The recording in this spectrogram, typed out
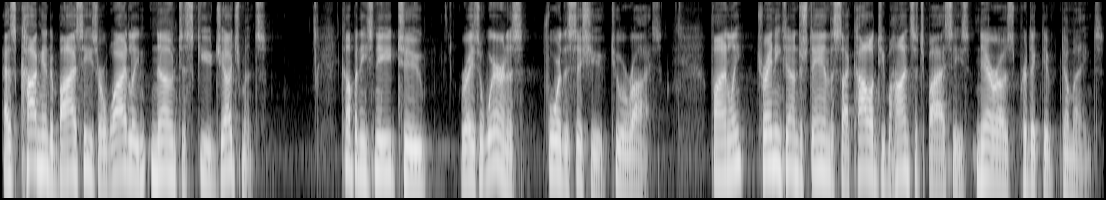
As cognitive biases are widely known to skew judgments, companies need to raise awareness for this issue to arise. Finally, training to understand the psychology behind such biases narrows predictive domains.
